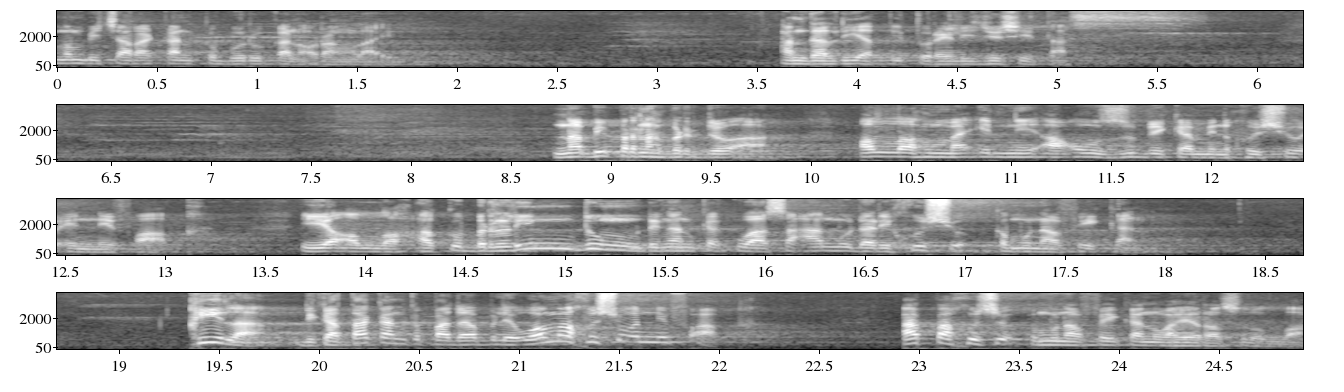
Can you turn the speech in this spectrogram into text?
membicarakan keburukan orang lain. Anda lihat itu religiusitas. Nabi pernah berdoa, Allahumma inni a'udzubika min khusyu'in nifaq. Ya Allah, aku berlindung dengan kekuasaanmu dari khusyuk kemunafikan. Qila dikatakan kepada beliau, "Wa ma khusyu'un nifaq?" Apa khusyuk kemunafikan wahai Rasulullah?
